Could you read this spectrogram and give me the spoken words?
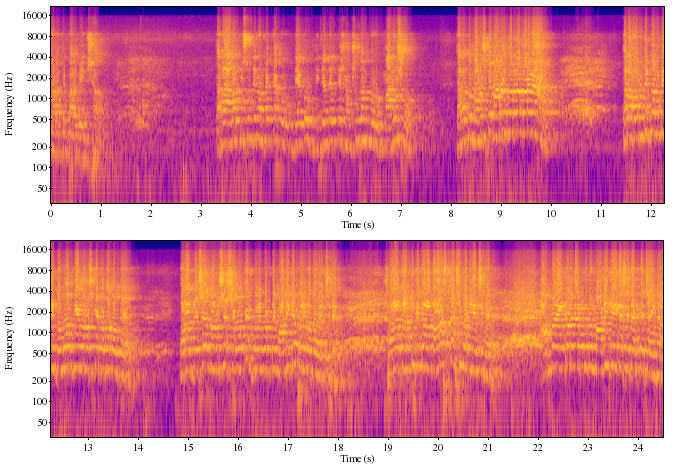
তাড়াতে পারবে ইনশাআল্লাহ। তারা আরও কিছুদিন অপেক্ষা করুক, দেখুক, নিজেদেরকে সংশোধন করুক, মানুষ হোক। তারা তো মানুষকে মানুষ গণ্য করে নাই। তারা হম্বিতম্বি দমন দিয়ে মানুষকে কথা বলতেন। তারা দেশের মানুষের সেবকের পরিবর্তে মালিকে পরিণত হয়েছিলেন। সারা জাতিকে তারা দাস চাষি বানিয়েছিলেন। আমরা এই ধরনের কোনো মালিক এই দেশে দেখতে চাই না।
